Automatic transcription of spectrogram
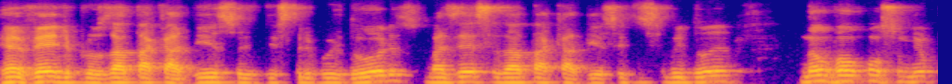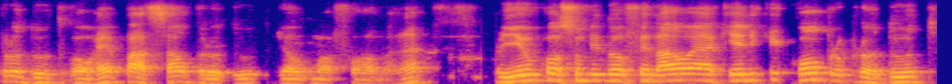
revende para os atacadistas e distribuidores, mas esses atacadistas e distribuidores não vão consumir o produto, vão repassar o produto de alguma forma, né? E o consumidor final é aquele que compra o produto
